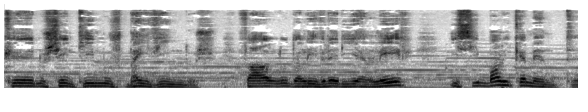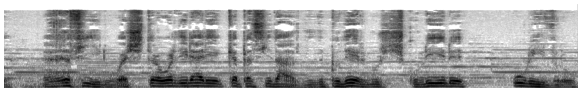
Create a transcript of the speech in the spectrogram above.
que nos sentimos bem-vindos. Falo da livraria Ler e simbolicamente refiro a extraordinária capacidade de podermos descobrir o livro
